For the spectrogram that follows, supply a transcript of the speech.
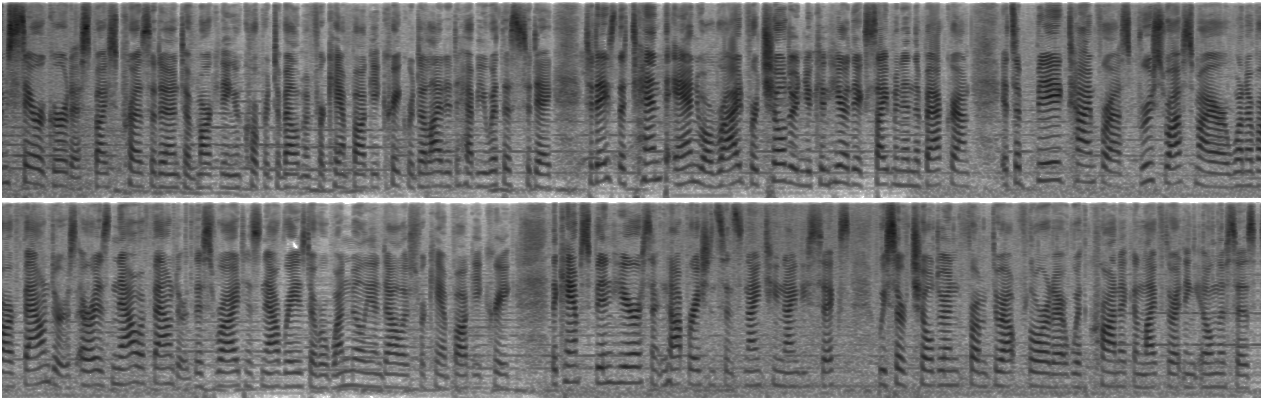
I'm Sarah Gertis, Vice President of Marketing and Corporate Development for Camp Boggy Creek. We're delighted to have you with us today. Today's the 10th annual Ride for Children. You can hear the excitement in the background. It's a big time for us. Bruce Rossmeyer, one of our founders, or is now a founder. This ride has now raised over $1 million for Camp Boggy Creek. The camp's been here in operation since 1996. We serve children from throughout Florida with chronic and life-threatening illnesses.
